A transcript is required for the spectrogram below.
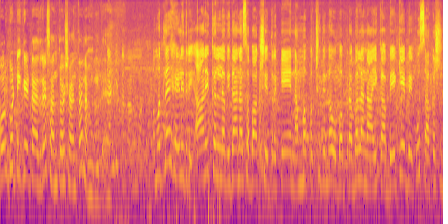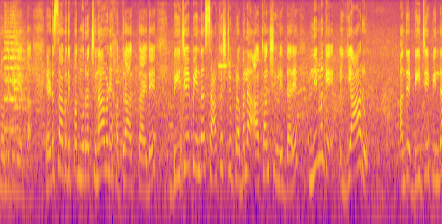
ಅವ್ರಿಗೂ ಟಿಕೆಟ್ ಆದರೆ ಸಂತೋಷ ಅಂತ ನಮಗಿದೆ. ಮೊದಲೇ ಹೇಳಿದ್ರಿ ಆನೇಕಲ್ ವಿಧಾನಸಭಾ ಕ್ಷೇತ್ರಕ್ಕೆ ನಮ್ಮ ಪಕ್ಷದಿಂದ ಒಬ್ಬ ಪ್ರಬಲ ನಾಯಕ ಬೇಕೇ ಬೇಕು, ಸಾಕಷ್ಟು ನೊಂದಿದ್ದೀವಿ ಅಂತ. ಎರಡು ಸಾವಿರದ ಇಪ್ಪತ್ತ್ಮೂರ ಚುನಾವಣೆ ಹತ್ರ ಆಗ್ತಾ ಇದೆ. ಬಿ ಜೆ ಪಿಯಿಂದ ಸಾಕಷ್ಟು ಪ್ರಬಲ ಆಕಾಂಕ್ಷಿಗಳಿದ್ದಾರೆ. ನಿಮಗೆ ಯಾರು, ಅಂದರೆ ಬಿ ಜೆ ಪಿಯಿಂದ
